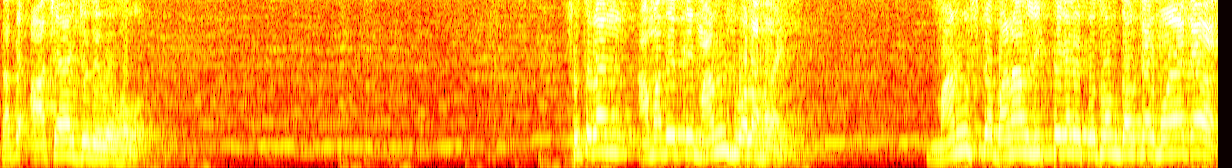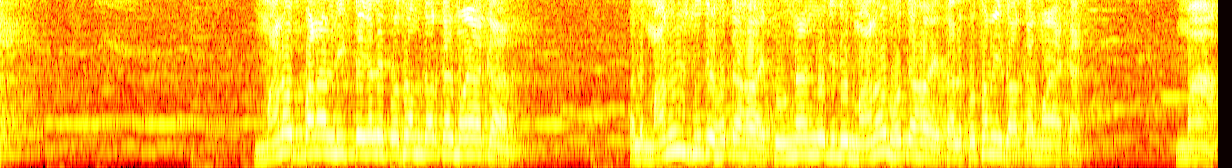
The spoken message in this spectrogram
তারপরে আচার্য দেব ভব। সুতরাং আমাদেরকে মানুষ বলা হয়। মানুষটা বানান লিখতে গেলে প্রথম দরকার ময়াকার মানব বানান লিখতে গেলে প্রথম দরকার ময়াকার তাহলে মানুষ যদি হতে হয়, পূর্ণাঙ্গ যদি মানব হতে হয়, তাহলে প্রথমেই দরকার ময়াকার মা।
